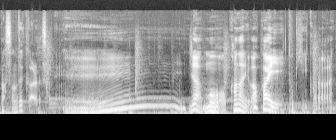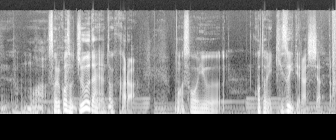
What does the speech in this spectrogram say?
まあその時からですかね。へえー、じゃあもうかなり若い時から、まあ、それこそ10代の時からもうそういうことに気づいてらっしゃった。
